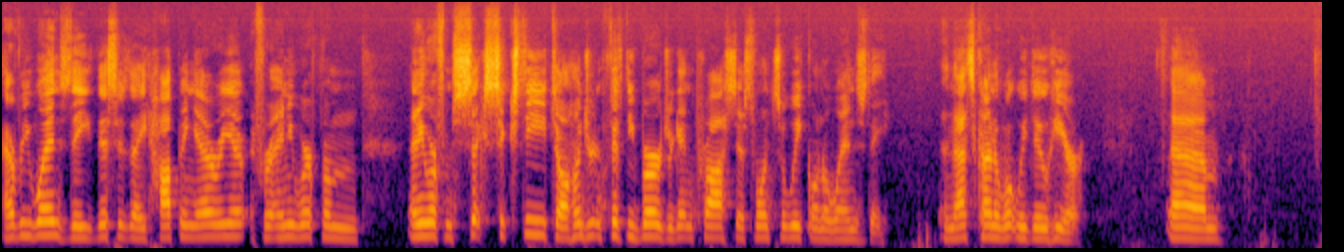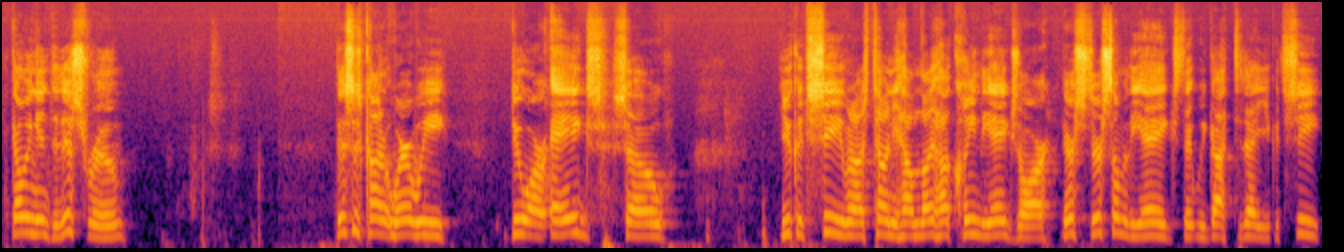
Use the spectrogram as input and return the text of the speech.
every Wednesday, this is a hopping area for anywhere from anywhere from 60 to 150 birds are getting processed once a week on a Wednesday. And that's kind of what we do here. Um, going into this room, this is kind of where we do our eggs. So you could see when I was telling you how how clean the eggs are. There's there's some of the eggs that we got today. You could see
